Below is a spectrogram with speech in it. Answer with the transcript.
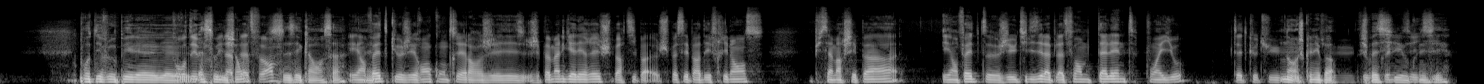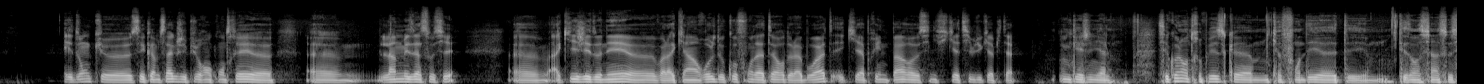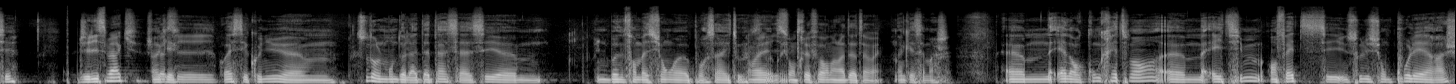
Pour développer, la, pour développer la solution, la plateforme. C'est clairement ça. Et en fait que j'ai rencontré, alors j'ai pas mal galéré, je suis parti, je suis passé par des freelances, puis ça marchait pas. Et en fait j'ai utilisé la plateforme talent.io. Peut-être que tu. Non, je connais pas. je sais pas si vous connaissez. Et donc euh, c'est comme ça que j'ai pu rencontrer euh, euh, l'un de mes associés euh, à qui j'ai donné, euh, voilà, qui a un rôle de cofondateur de la boîte et qui a pris une part euh, significative du capital. Ok, génial. C'est quoi l'entreprise qu'a fondé tes, tes, anciens associés? Jelly Smack. Ouais, c'est connu. surtout dans le monde de la data, c'est assez une bonne formation pour ça et tout. Ouais, ils sont très forts dans la data, ouais. Ok, ça marche. et alors concrètement, A-Team, en fait, c'est une solution pour les RH euh,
